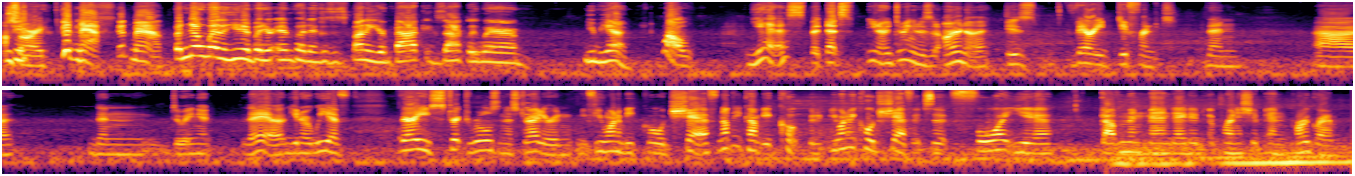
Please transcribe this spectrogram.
I'm sorry. Good math. Good math. But no way that you didn't put your input in because it's funny. You're back exactly where you began. Well, yes, but that's you know doing it as an owner is very different than uh, than doing it there. You know, we have very strict rules in Australia, and if you want to be called chef, not that you can't be a cook, but if you want to be called chef, it's a four-year government-mandated apprenticeship and program.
